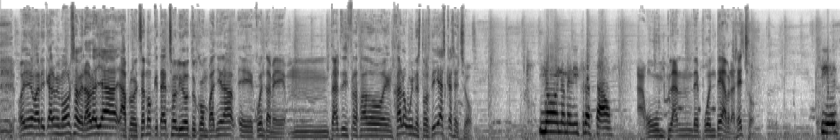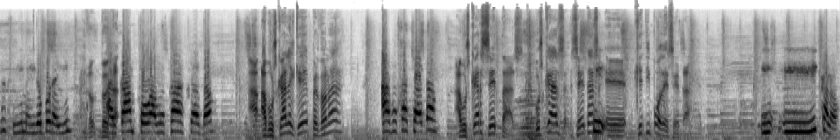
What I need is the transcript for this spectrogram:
Oye, Mari Carmen, vamos a ver, ahora ya, aprovechando que te ha hecho lío tu compañera, eh, cuéntame, mm, ¿te has disfrazado en Halloween estos días? ¿Qué has hecho? No, no me he disfrazado. ¿Algún plan de puente habrás hecho? Sí, eso sí, me he ido por ahí. ¿Dó- dónde Al campo a buscar chata. ¿A, a buscar el qué? ¿Perdona? A buscar chata. A buscar setas. ¿Buscas setas? Sí. Eh, ¿Qué tipo de seta? Y, y níscalo.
